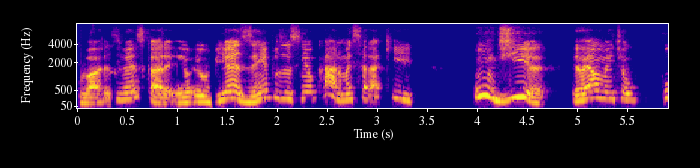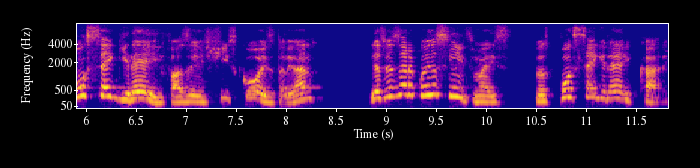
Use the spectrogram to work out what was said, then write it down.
Várias vezes, cara. Eu, eu vi exemplos assim, eu, cara, mas será que um dia eu realmente eu conseguirei fazer X coisa, tá ligado? E às vezes era coisa simples, mas eu conseguirei, cara.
